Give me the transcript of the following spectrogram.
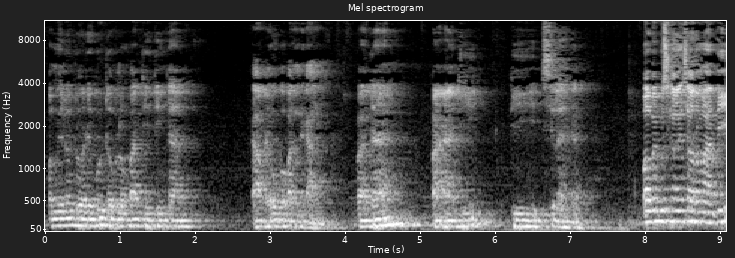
pemilu 2024 di tingkat KPU Kabupaten Tegal pada Pak Adi disilahkan. Bapak Ibu sekalian saya hormati,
